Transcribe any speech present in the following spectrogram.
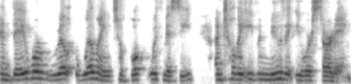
and they were re- willing to book with Missy until they even knew that you were starting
